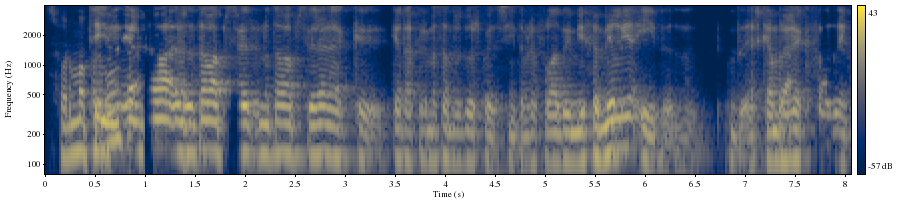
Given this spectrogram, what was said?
Se for uma pergunta. Sim, eu não estava a perceber, não estava a perceber era que, que, era a afirmação das duas coisas. Sim, estamos a falar do IMI Família e de, de, as câmaras é. é. que fazem,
